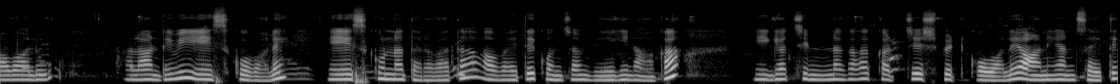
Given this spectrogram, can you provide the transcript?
ఆవాలు అలాంటివి వేసుకోవాలి. వేసుకున్న తర్వాత అవైతే కొంచెం వేగినాక ఇక చిన్నగా కట్ చేసి పెట్టుకోవాలి. ఆనియన్స్ అయితే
